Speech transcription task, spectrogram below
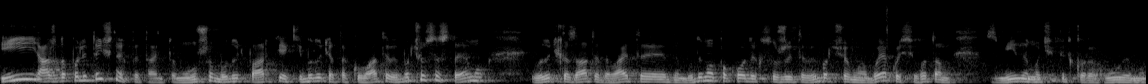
І аж до політичних питань, тому що будуть партії, які будуть атакувати виборчу систему, і будуть казати, давайте не будемо по кодексу жити виборчому, або якось його там змінимо чи підкоригуємо,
